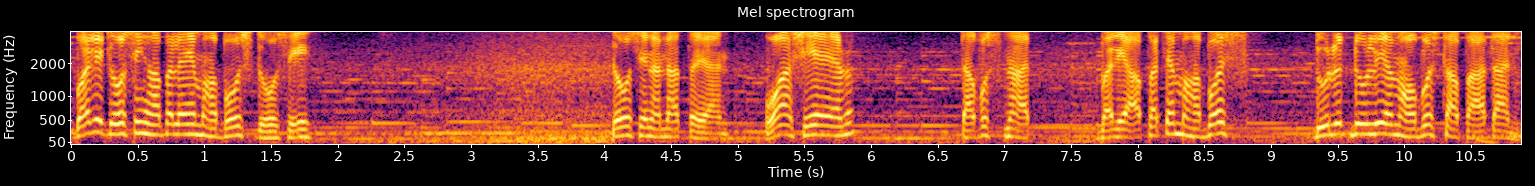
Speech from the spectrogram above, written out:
Bali, 12 nga pala yung mga boss, 12. 12 na nut yan. Washer. Tapos nut. Bali, apat yan mga boss. Dulot-dulo yan mga boss, tapatan.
